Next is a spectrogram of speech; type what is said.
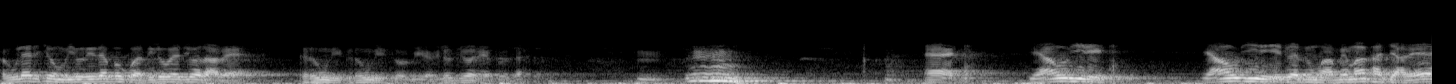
အခုလည်းတချို့မယူသေးတဲ့ပုဂ္ဂိုလ်ကဒီလိုပဲပြောတာပဲကရုံးတွေကရုံးတွေဆိုပြီးတော့ဒီလိုပြောတယ်ဆိုတာ အဲညာဥကြီးတွေညာဥကြီးတွေအတွက်သူမှပင်မခတ်ကြတယ်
